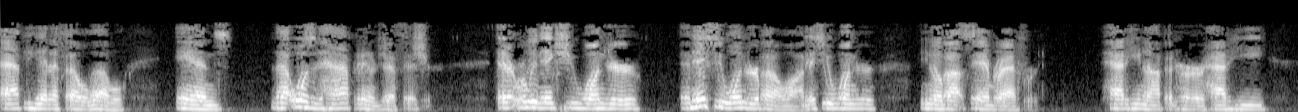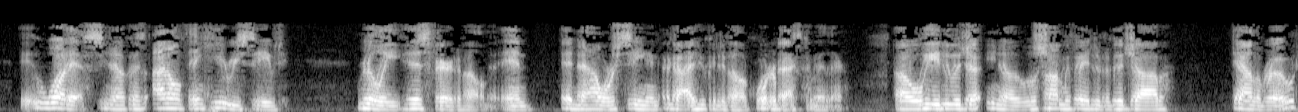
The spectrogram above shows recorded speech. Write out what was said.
at the NFL level, and that wasn't happening with Jeff Fisher. And it really makes you wonder. It makes you wonder about a lot. It makes you wonder, you know, about Sam Bradford had he not been hurt, had he, what ifs, you know, because I don't think he received really his fair development. And, and now we're seeing a guy who can develop quarterbacks come in there. Uh, will he do a, you know, will Sean McVay doing a good job down the road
